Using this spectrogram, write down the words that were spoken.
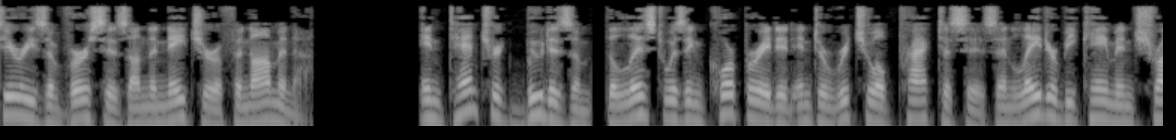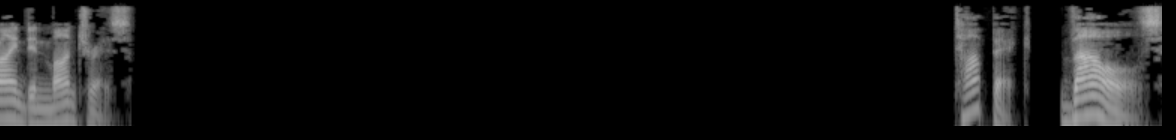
series of verses on the nature of phenomena. In Tantric Buddhism, the list was incorporated into ritual practices and later became enshrined in mantras. Vowels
